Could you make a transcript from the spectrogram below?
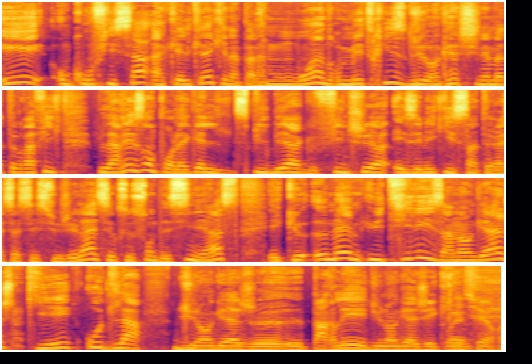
Et on confie ça à quelqu'un qui n'a pas la moindre maîtrise du langage cinématographique. La raison pour laquelle Spielberg, Fincher et Zemeckis s'intéressent à ces sujets-là, c'est que ce sont des cinéastes et que eux-mêmes utilisent un langage qui est au-delà du langage euh, parlé et du langage écrit. Bien sûr.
